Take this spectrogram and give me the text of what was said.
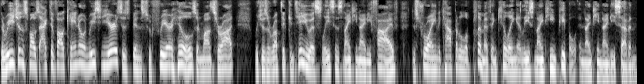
The region's most active volcano in recent years has been Soufriere Hills in Montserrat, which has erupted continuously since 1995, destroying the capital of Plymouth and killing at least 19 people in 1997.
